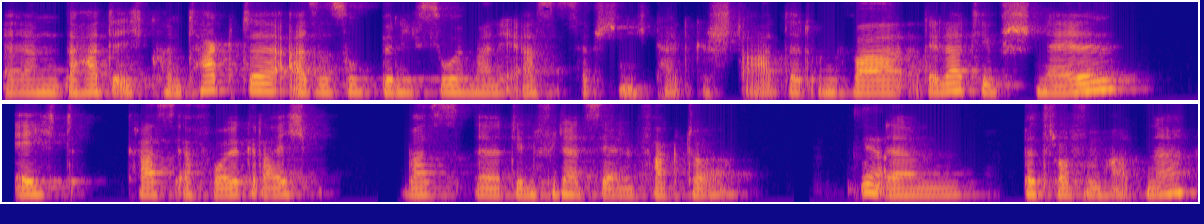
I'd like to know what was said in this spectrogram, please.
ähm, da hatte ich Kontakte. Also so bin ich so in meine erste Selbstständigkeit gestartet und war relativ schnell echt krass erfolgreich, was äh, den finanziellen Faktor ja. ähm, betroffen hat. Ne?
